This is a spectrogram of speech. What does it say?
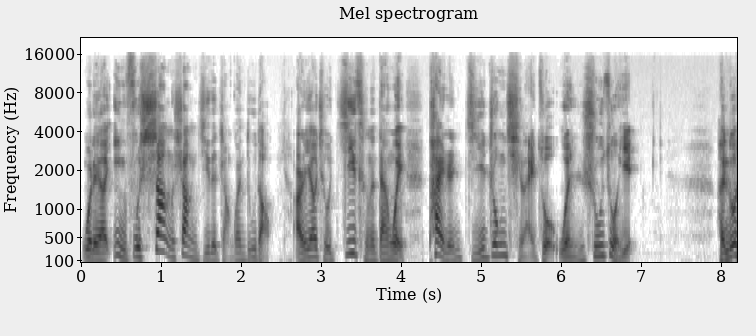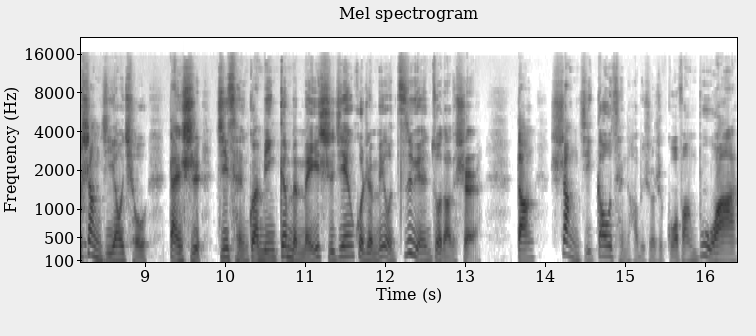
为了要应付上上级的长官督导，而要求基层的单位派人集中起来做文书作业。很多上级要求，但是基层官兵根本没时间或者没有资源做到的事儿。当上级高层，好比说是国防部啊、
